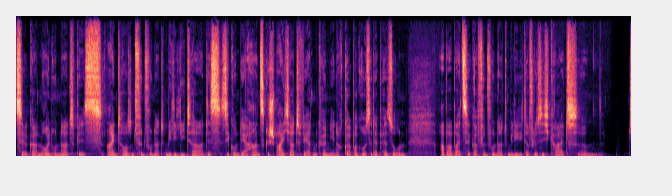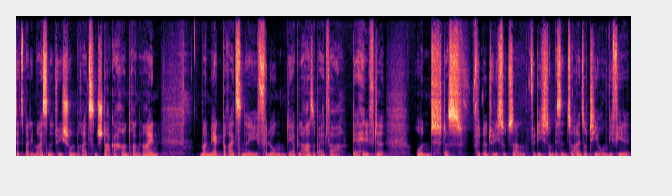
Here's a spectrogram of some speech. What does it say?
circa 900 bis 1500 Milliliter des Sekundärhahns gespeichert werden können, je nach Körpergröße der Person aber bei ca. 500 Milliliter Flüssigkeit ähm, setzt bei den meisten natürlich schon bereits ein starker Harndrang ein. Man merkt bereits eine Füllung der Blase bei etwa der Hälfte und das führt natürlich sozusagen für dich so ein bisschen zur Einsortierung, wie viel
